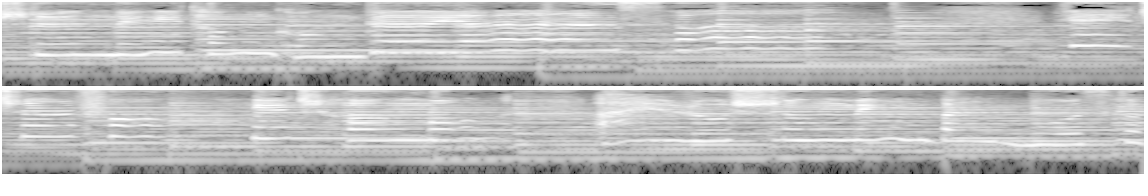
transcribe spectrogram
是你瞳孔的颜色，一阵风，一场梦，爱如生命般莫测，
